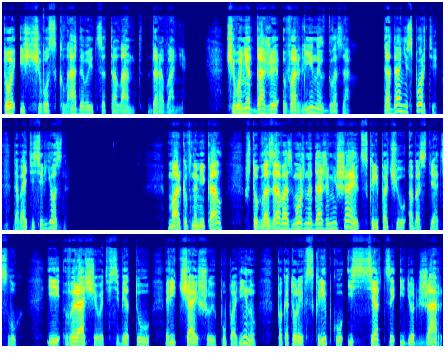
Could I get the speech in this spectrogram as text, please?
То, из чего складывается талант, дарование. Чего нет даже в орлиных глазах. Да-да, не спорьте, давайте серьезно. Марков намекал, что глаза, возможно, даже мешают скрипачу обострять слух и выращивать в себе ту редчайшую пуповину, по которой в скрипку из сердца идет жар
